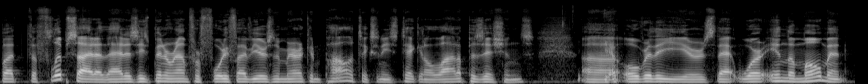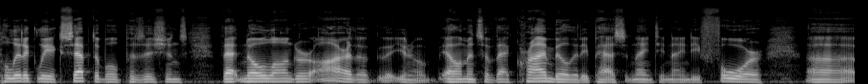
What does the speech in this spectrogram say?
but the flip side of that is he's been around for 45 years in American politics, and he's taken a lot of positions uh, Yep. over the years that were in the moment politically acceptable positions that no longer are. The, the you know elements of that crime bill that he passed in 1994, uh,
